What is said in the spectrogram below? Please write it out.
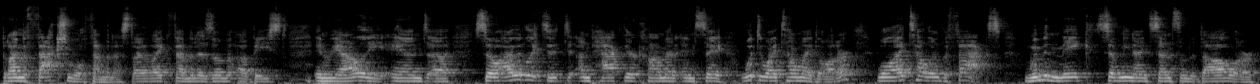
but I'm a factual feminist. I like feminism uh, based in reality. And uh, so I would like to, to, unpack their comment and say, what do I tell my daughter? Well, I tell her the facts. Women make 79 cents on the dollar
